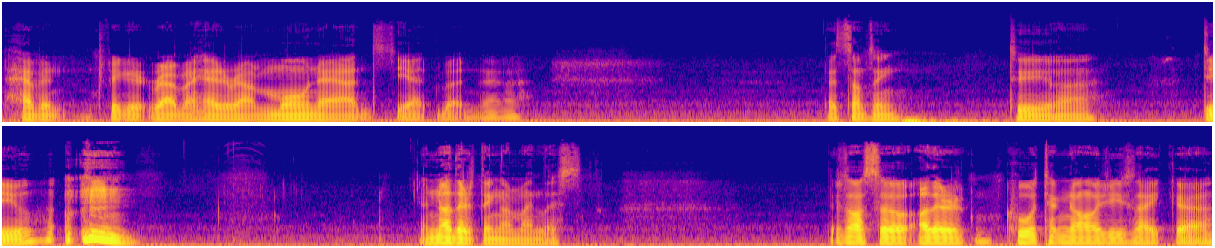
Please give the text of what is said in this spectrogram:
haven't figured wrap my head around monads yet, but uh, that's something to uh, do. Another thing on my list. There's also other cool technologies like uh,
